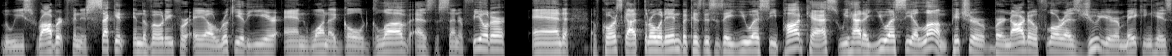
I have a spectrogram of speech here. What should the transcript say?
Luis Robert finished second in the voting for AL Rookie of the Year and won a gold glove as the center fielder. And of course, got to throw it in because this is a USC podcast. We had a USC alum, pitcher Bernardo Flores Jr., making his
